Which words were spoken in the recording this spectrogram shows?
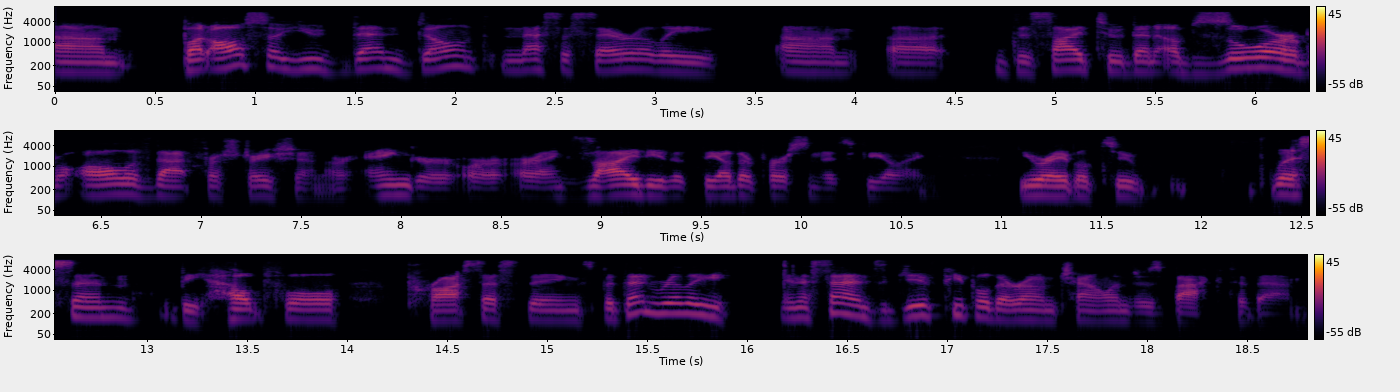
Um, but also, you then don't necessarily um, uh, decide to then absorb all of that frustration or anger or, or anxiety that the other person is feeling. You're able to listen, be helpful, process things, but then really, in a sense, give people their own challenges back to them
